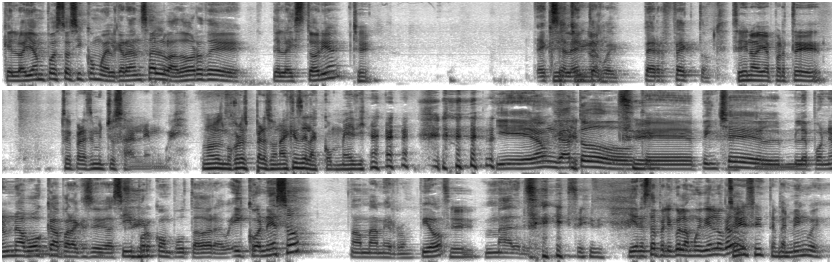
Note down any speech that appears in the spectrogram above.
Que lo hayan puesto así como el gran salvador de, de la historia. Sí. Excelente, güey. Perfecto. Sí, no, y aparte. Se parece mucho a Salem, güey. Uno de los mejores personajes de la comedia. Y era un gato Sí. que pinche le ponían una boca para que se así por computadora, güey. Y con eso, no mames, rompió Sí. madre. sí, sí. Y en esta película muy bien logrado. Sí, sí, también. güey.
